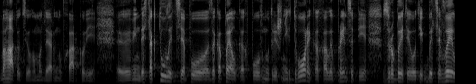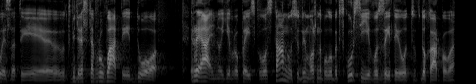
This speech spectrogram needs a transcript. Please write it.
Багато цього модерну в Харкові. Він десь так тулиться по закапелках, по внутрішніх двориках, але в принципі зробити, от якби це вилизати, відреставрувати до реально європейського стану. Сюди можна було б екскурсії возити от до Харкова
